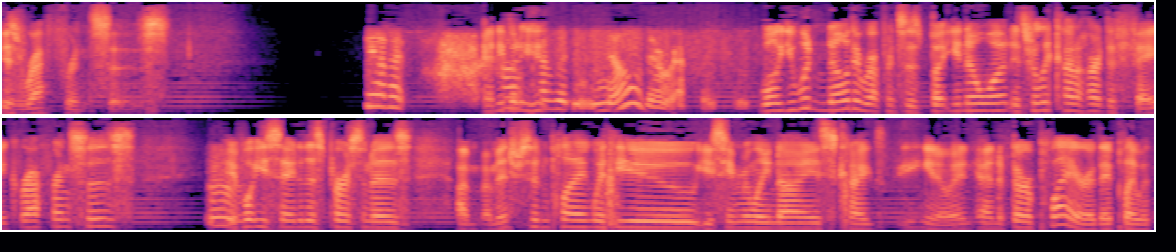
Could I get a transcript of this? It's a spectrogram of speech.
is references. Yeah, but Anybody who- I wouldn't know their references. Well, you wouldn't know their references, but you know what? It's really kind of hard to fake references. If what you say to this person is, I'm, I'm interested in playing with you, you seem really nice, can I, you know, and, and if they're a player, they play with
